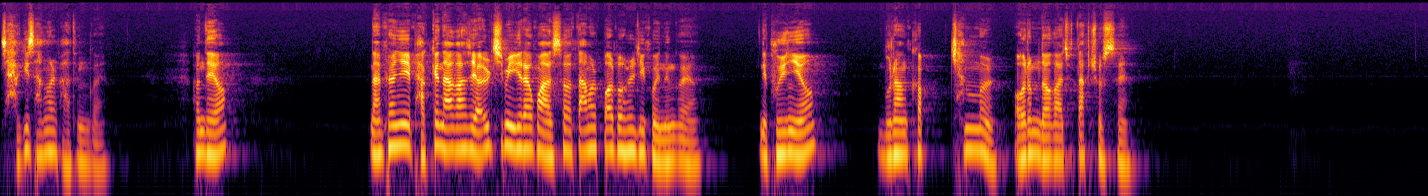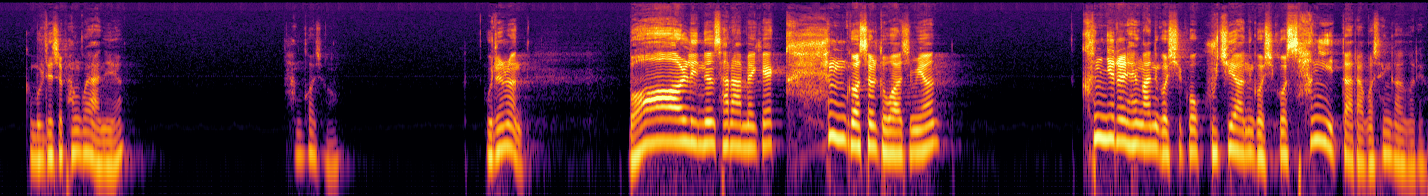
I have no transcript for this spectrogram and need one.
자기 상을 받은 거예요. 그런데요, 남편이 밖에 나가서 열심히 일하고 와서 땀을 뻘뻘 흘리고 있는 거예요. 근데 부인이요, 물 한 컵 찬물, 얼음 넣어가지고 딱 줬어요. 그 물 대접 한 거야 아니에요? 한 거죠. 우리는 멀리 있는 사람에게 큰 것을 도와주면 큰 일을 행한 것이고 구제한 것이고 상이 있다라고 생각을 해요.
